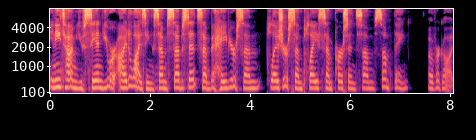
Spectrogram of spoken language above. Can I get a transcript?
Anytime you sin, you are idolizing some substance, some behavior, some pleasure, some place, some person, some something over God.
